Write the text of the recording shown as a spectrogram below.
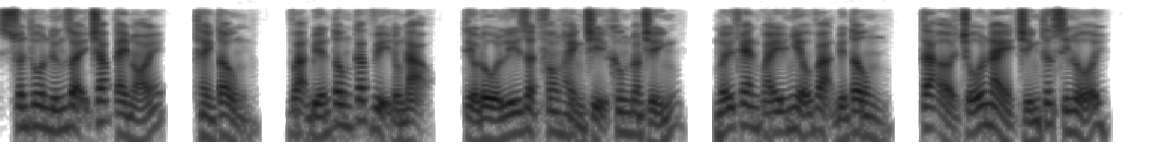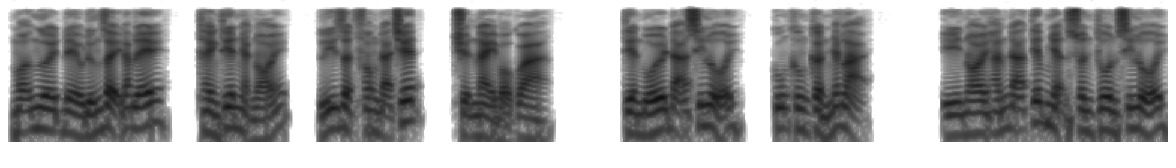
xuân thôn đứng dậy chắp tay nói, thành tổng, vạn biến tông các vị đồng đạo, tiểu đồ lý giật phong hành chỉ không đoan chính, mấy phen quấy nhiễu vạn biến tông, ta ở chỗ này chính thức xin lỗi. Mọi người đều đứng dậy đáp lễ, thành thiên nhạc nói, lý giật phong đã chết, chuyện này bỏ qua. Tiền bối đã xin lỗi, cũng không cần nhắc lại. Ý nói hắn đã tiếp nhận xuân thôn xin lỗi,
